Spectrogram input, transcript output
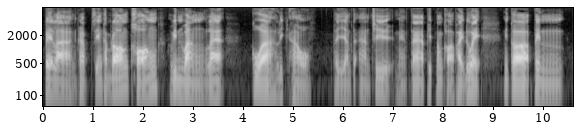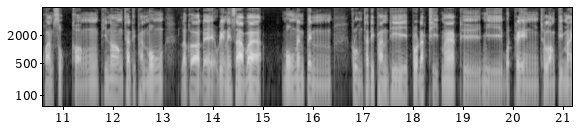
เปลานะครับ เสียงขับร้องของวินวังและกัวลิกเฮา พยายามจะอ่านชื่อนะถ้าผิดต้องขออภัยด้วย นี่ก็เป็นความสุขของพี่น้องชาติพันธุ์มงแล้วก็ได้เรียนให้ทราบว่ามงนั่นเป็นกลุ่มชาติพันธุ์ที่ productive มาก คือมีบทเพลงฉลองปีใหม่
